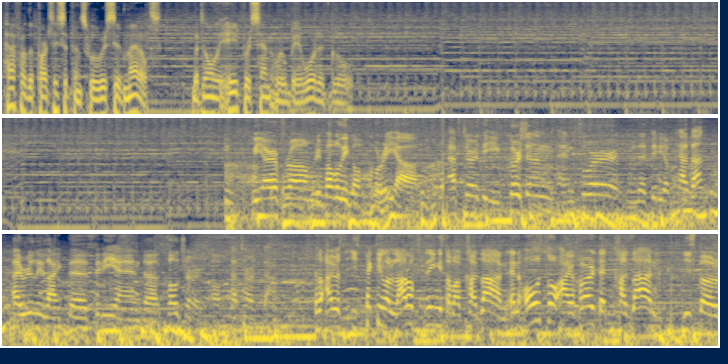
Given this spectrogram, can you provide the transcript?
Half of the participants will receive medals, but only 8% will be awarded gold. We are from Republic of Korea. After the excursion and tour in the city of Kazan, I really like the city and the culture of Tatarstan. I was expecting a lot of things about Kazan and also I heard that Kazan is the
